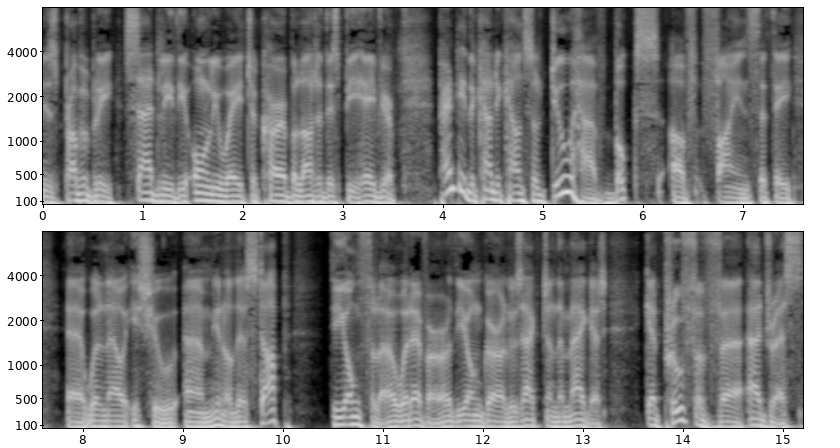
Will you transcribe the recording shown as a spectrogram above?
is probably, sadly, the only way to curb a lot of this behaviour. Apparently, the county council do have books of fines that they uh, will now issue. Um, you know, they'll stop the young fella or whatever, or the young girl who's acting the maggot get proof of uh, address,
